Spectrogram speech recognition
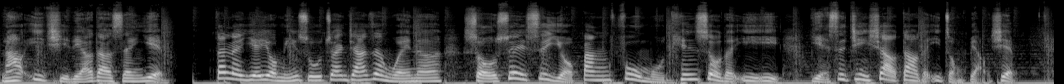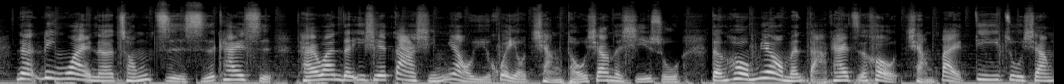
然后一起聊到深夜。当然，也有民俗专家认为呢，守岁是有帮父母添寿的意义，也是尽孝道的一种表现。那另外呢，从子时开始，台湾的一些大型庙宇会有抢头香的习俗，等候庙门打开之后，抢拜第一炷香。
